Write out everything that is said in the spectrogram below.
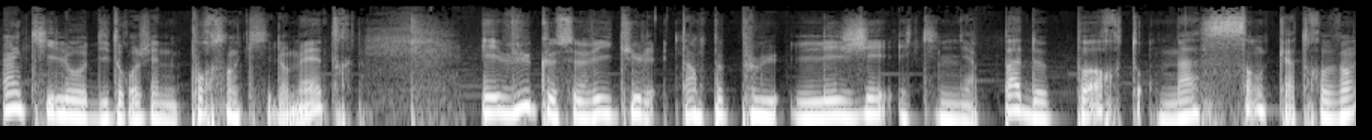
1 kg d'hydrogène pour 100 km. Et vu que ce véhicule est un peu plus léger et qu'il n'y a pas de porte, on a 180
